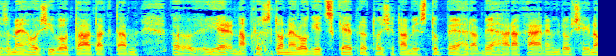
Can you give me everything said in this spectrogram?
z mého života, tak tam uh, je naprosto nelogické, protože tam vystupuje hrabě Hrabě Harach a já nevím kdo všechno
